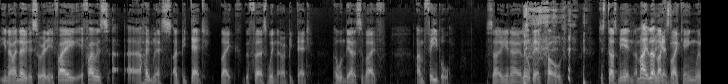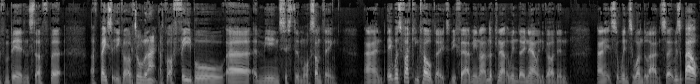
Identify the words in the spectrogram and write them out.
you know, I know this already. If I if I was uh, uh, homeless, I'd be dead. Like the first winter, I'd be dead. I wouldn't be able to survive. I'm feeble, so you know, a little bit of cold just does me in. I might look like a gets to. Viking with my beard and stuff, but I've basically got a, It's all an act. I've got a feeble uh, immune system or something. And it was fucking cold though. To be fair, I mean, like, I'm looking out the window now in the garden, and it's a winter wonderland. So it was about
